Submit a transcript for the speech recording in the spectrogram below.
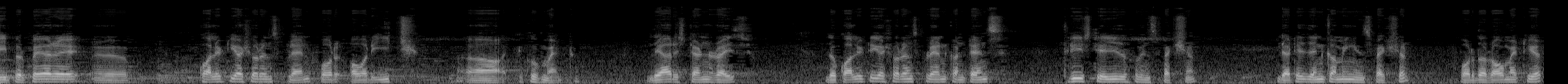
We prepare a uh, quality assurance plan for our each uh, equipment. They are standardized. The quality assurance plan contains three stages of inspection. That is incoming inspection for the raw material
